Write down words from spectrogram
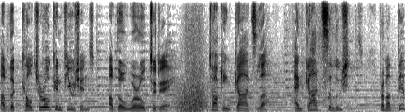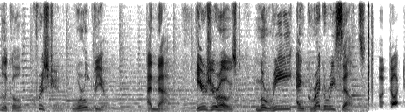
of the cultural confusions of the world today, talking God's love and God's solutions from a biblical Christian worldview. And now, here's your host, Marie and Gregory Seltz. The doctors are in.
